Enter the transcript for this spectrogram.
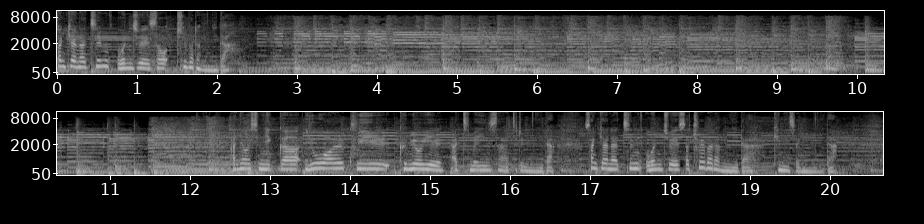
상쾌한 아침 원주에서 출발합니다. 안녕하십니까. 6월 9일 금요일 아침에 인사드립니다. 상쾌한 아침 원주에서 출발합니다. 김혜정입니다.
